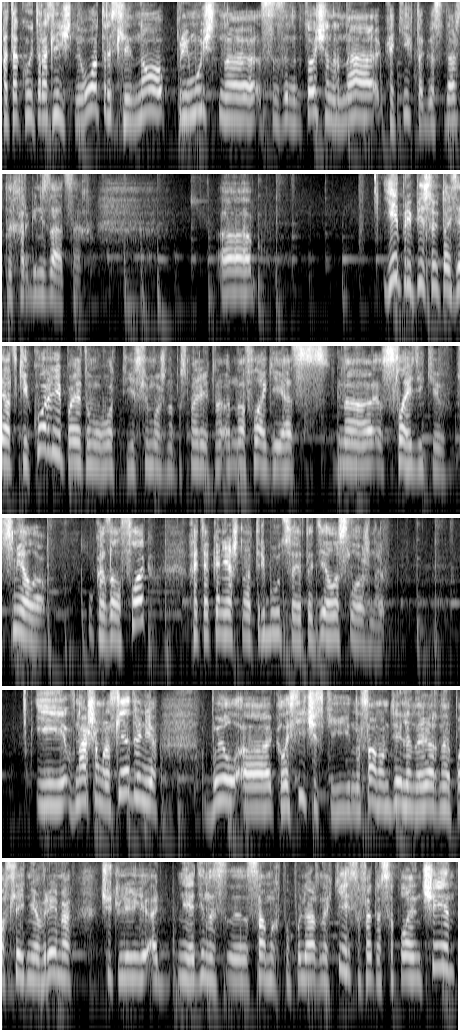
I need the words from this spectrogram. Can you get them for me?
атакует различные отрасли, но преимущественно сосредоточена на каких-то государственных организациях. Ей приписывают азиатские корни, поэтому вот, если можно посмотреть на, на флаге, я с, на слайдике смело указал флаг, хотя, конечно, атрибуция — это дело сложное. И в нашем расследовании был э, классический, и на самом деле, наверное, последнее время чуть ли не один из э, самых популярных кейсов — это supply chain,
